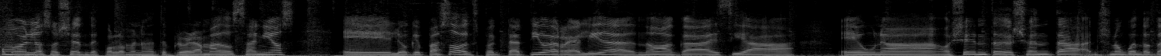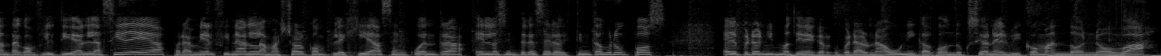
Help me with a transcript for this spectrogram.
Cómo ven los oyentes, por lo menos, de este programa, a dos años, eh, lo que pasó, expectativa, realidad, ¿no? Acá decía eh, una oyente de oyenta, yo no encuentro tanta conflictividad en las ideas, para mí al final la mayor complejidad se encuentra en los intereses de los distintos grupos, el peronismo tiene que recuperar una única conducción, el bicomando no va.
